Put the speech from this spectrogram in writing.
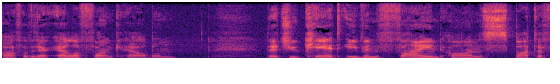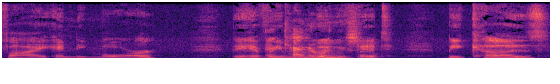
off of their Elephunk album that you can't even find on Spotify anymore. They have And removed so. it because,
